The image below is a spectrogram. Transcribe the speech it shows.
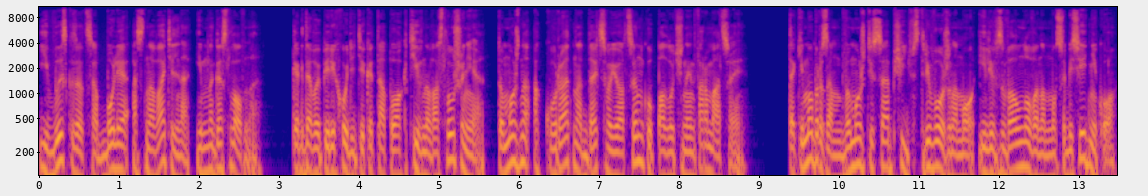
и высказаться более основательно и многословно. Когда вы переходите к этапу активного слушания, то можно аккуратно дать свою оценку полученной информации. Таким образом, вы можете сообщить встревоженному или взволнованному собеседнику,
